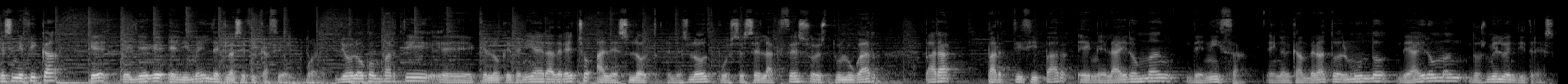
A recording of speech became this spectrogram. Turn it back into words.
¿Qué significa que te llegue el email de clasificación? Bueno, yo lo compartí eh, que lo que tenía era derecho al slot. El slot pues es el acceso, es tu lugar para participar en el Ironman de Niza, en el Campeonato del Mundo de Ironman 2023.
